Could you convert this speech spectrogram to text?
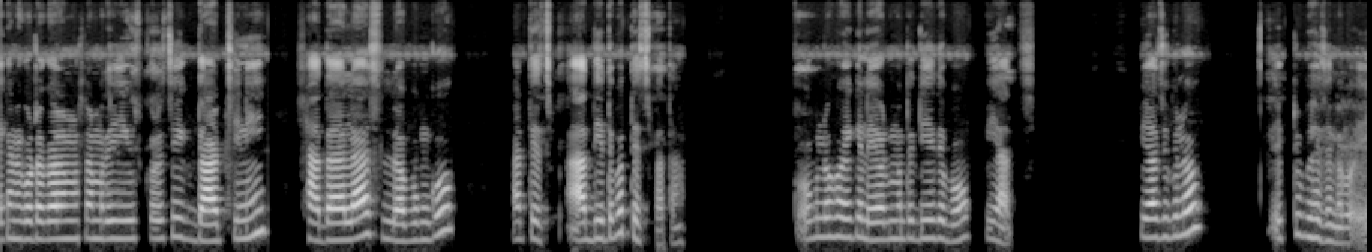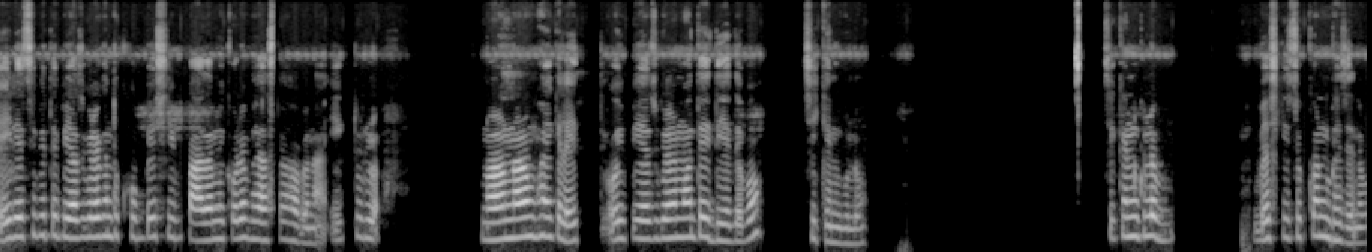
এখানে গোটা গরম মশলার মধ্যে ইউজ করেছি দারচিনি, সাদা এলাচ, লবঙ্গ আর তেজ, আর দিয়ে দেবো তেজপাতা। ওগুলো হয়ে গেলে ওর মধ্যে দিয়ে দেবো পেঁয়াজ। পেঁয়াজগুলো একটু ভেজে নেব। এই রেসিপিতে পেঁয়াজগুলো কিন্তু খুব বেশি বাদামি করে ভেজতে হবে না। একটু নরম নরম হয়ে গেলে ওই পেঁয়াজগুলোর মধ্যেই দিয়ে দেবো চিকেনগুলো চিকেনগুলো বেশ কিছুক্ষণ ভেজে নেব।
